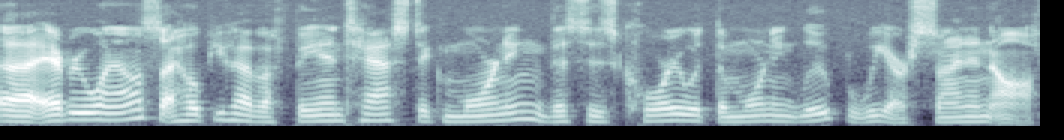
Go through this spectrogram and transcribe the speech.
uh, everyone else, I hope you have a fantastic morning. This is Corey with the Morning Loop. We are signing off.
